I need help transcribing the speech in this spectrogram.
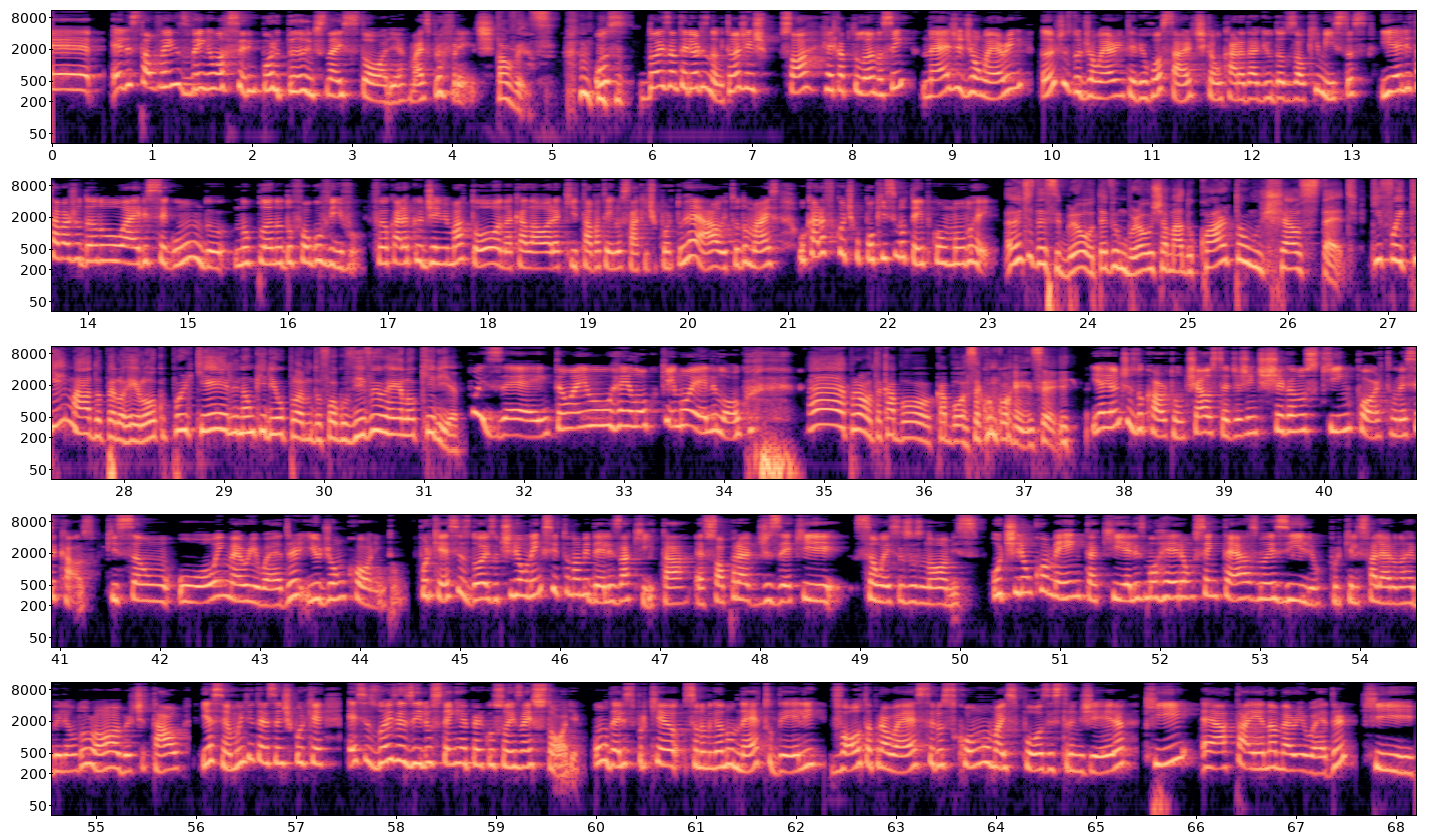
eles talvez venham a ser importantes na história mais pra frente. Talvez. Os dois anteriores não. Então a gente, só recapitulando assim, Ned e John Arryn. Antes do John Arryn teve o Rossart, que é um cara da Guilda dos Alquimistas. E ele tava ajudando o Aerys II no plano do Fogo Vivo. Foi o cara que o Jaime matou naquela hora que tava tendo o saque de Porto Real e tudo mais. O cara ficou, tipo, pouquíssimo tempo como mão do rei. Antes desse bro, teve um bro chamado Quarton Shelstead, que foi queimado pelo Rei Louco porque ele não queria o plano do fogo vivo e o Rei Louco queria. Pois é, então aí o Rei Louco queimou ele logo. É, pronto, acabou, acabou essa concorrência aí. E aí, antes do Carlton Chelsted, a gente chega nos que importam nesse caso, que são o Owen Merriweather e o John Connington. Porque esses dois, o Tyrion nem cita o nome deles aqui, tá? É só pra dizer que são esses os nomes. O Tyrion comenta que eles morreram sem terras no exílio, porque eles falharam na rebelião do Robert e tal. E assim, é muito interessante porque esses dois exílios têm repercussões na história. Um deles porque, se eu não me engano, o neto dele volta pra Westeros com uma esposa estrangeira, que é a Taena Merriweather, que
